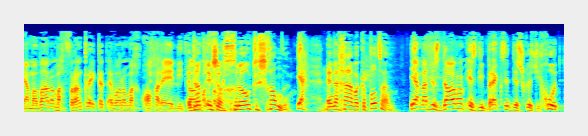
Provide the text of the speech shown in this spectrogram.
Ja, maar waarom mag Frankrijk het en waarom mag Hongarije niet? Waarom dat is een grote schande. Ja. En daar gaan we kapot aan. Ja, maar dus daarom is die Brexit-discussie goed.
